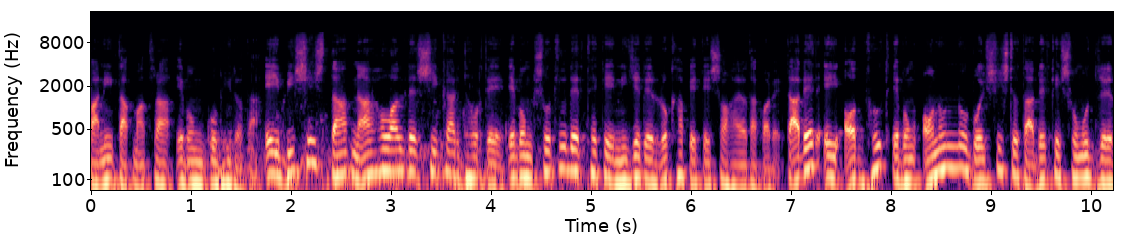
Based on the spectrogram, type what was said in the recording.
পানির তাপমাত্রা এবং গভীরতা। এই বিশেষ দাঁত নারহওয়ালদের শিকার ধরতে এবং শত্রুদের থেকে নিজেদের রক্ষা পেতে সহায়তা করে। তাদের এই অদ্ভুত এবং অনন্য বৈশিষ্ট্য তাদেরকে সমুদ্রের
